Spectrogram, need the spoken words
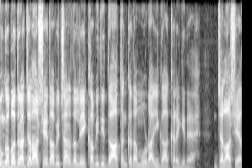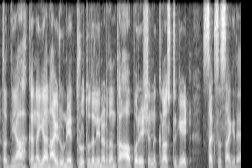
ತುಂಗಭದ್ರಾ ಜಲಾಶಯದ ವಿಚಾರದಲ್ಲಿ ಕವಿದಿದ್ದ ಆತಂಕದ ಮೂಡ ಈಗ ಕರಗಿದೆ. ಜಲಾಶಯ ತಜ್ಞ ಕನ್ನಯ್ಯ ನಾಯ್ಡು ನೇತೃತ್ವದಲ್ಲಿ ನಡೆದಂಥ ಆಪರೇಷನ್ ಕ್ರಸ್ಟ್ ಗೇಟ್ ಸಕ್ಸಸ್ ಆಗಿದೆ.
